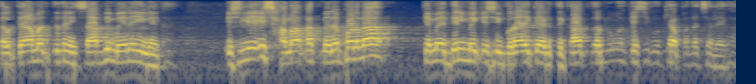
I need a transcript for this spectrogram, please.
کل قیامت کے دن حساب بھی میں نے ہی لینا ہے۔ اس لیے اس حماقت میں نہ پڑنا کہ میں دل میں کسی برائی کا ارتکاب کر لوں گا، کسی کو کیا پتہ چلے گا۔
